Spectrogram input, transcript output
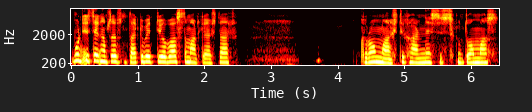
Burada Instagram sayfasını takip et diyor. Bastım arkadaşlar. Chrome mu açtık? Her neyse sıkıntı olmaz.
